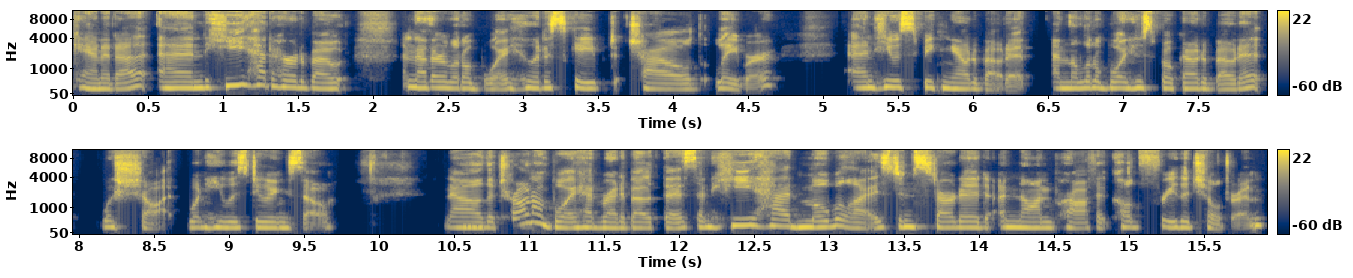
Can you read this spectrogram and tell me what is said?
Canada. And he had heard about another little boy who had escaped child labor, and he was speaking out about it. And the little boy who spoke out about it was shot when he was doing so. Now, the Toronto boy had read about this and he had mobilized and started a nonprofit called Free the Children.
